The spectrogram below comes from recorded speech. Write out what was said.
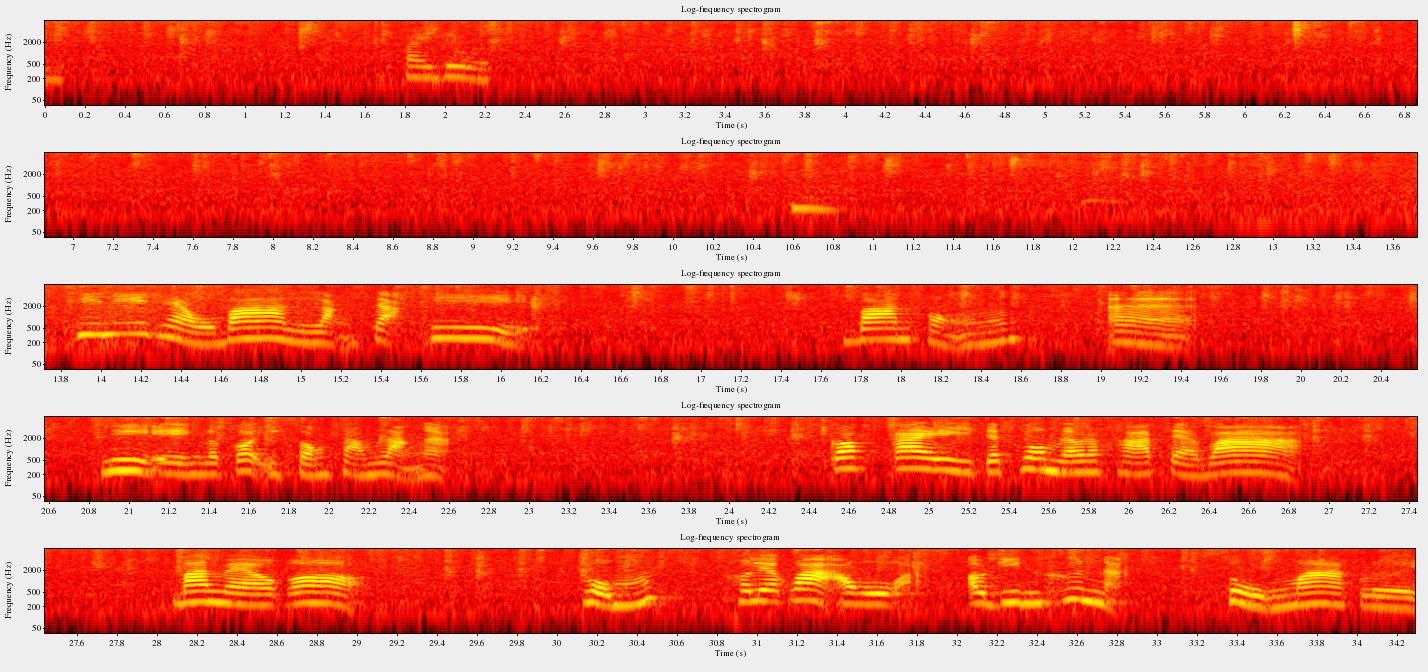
ไฟดูดที่นี่แถวบ้านหลังจากที่บ้านของอนี่เองแล้วก็อีกสองสามหลังอะ่ะ ก็ใกล้จะท่วมแล้วนะคะ แต่ว่าบ้านแววก็ถมเขาเรียกว่าเอาเอาดินขึ้นอะ่ะ สูงมากเลย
